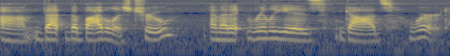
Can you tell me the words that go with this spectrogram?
um, that the Bible is true and that it really is God's Word.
